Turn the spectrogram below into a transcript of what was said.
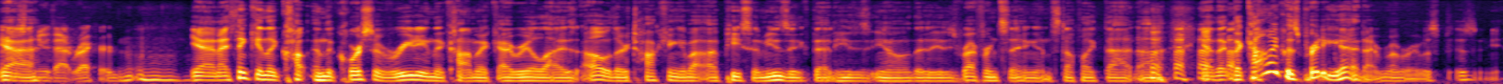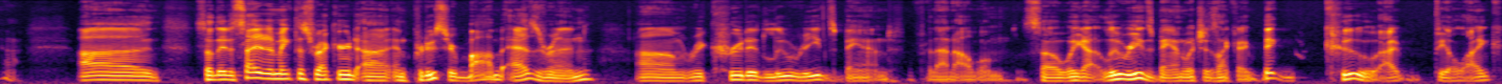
I Yeah. just knew that record. Yeah, and I think in the co- in the course of reading the comic, I realized, oh, they're talking about a piece of music that he's you know that he's referencing and stuff like that. Uh, yeah, the, the comic was pretty good. I remember it was, it was yeah. Uh, so they decided to make this record, uh, and producer Bob Ezrin um, recruited Lou Reed's band for that album. So we got Lou Reed's band, which is like a big coup, I feel like,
